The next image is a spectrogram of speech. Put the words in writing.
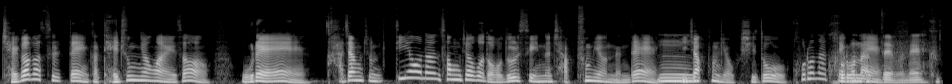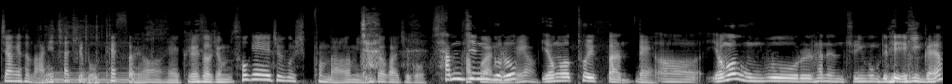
제가 봤을 때, 그러니까 대중 영화에서 올해 가장 좀 뛰어난 성적을 얻을 수 있는 작품이었는데 음. 이 작품 역시도 코로나 때문에 코로나 때문에 극장에서 많이 찾지 음. 못했어요. 예, 그래서 좀 소개해주고 싶은 마음이 있어가지고 삼진그룹. 영어 토익반. 네. 어, 영어 공부를 하는 주인공들의 얘기인가요?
